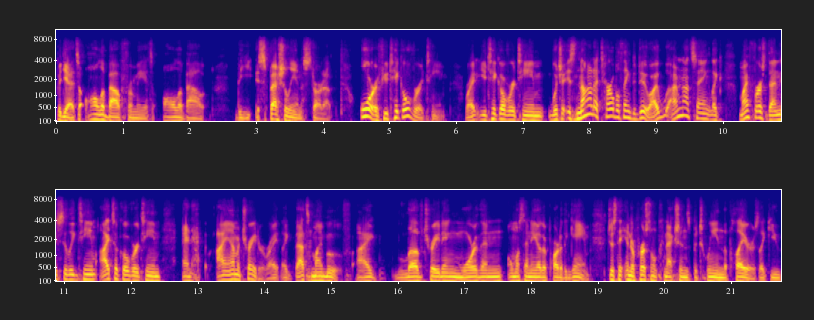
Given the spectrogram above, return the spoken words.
But yeah, it's all about for me. It's all about the especially in a startup, or if you take over a team. Right, you take over a team, which is not a terrible thing to do. I, I'm not saying like my first dynasty league team. I took over a team, and I am a trader. Right, like that's Mhm. my move. I love trading more than almost any other part of the game. Just the interpersonal connections between the players. Like you,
